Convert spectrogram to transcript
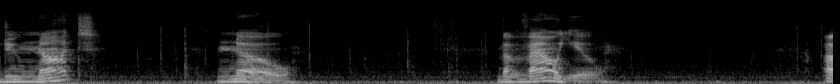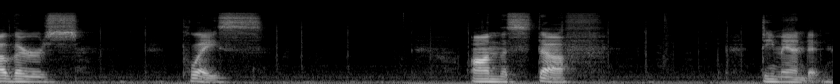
do not know the value others place on the stuff demanded.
